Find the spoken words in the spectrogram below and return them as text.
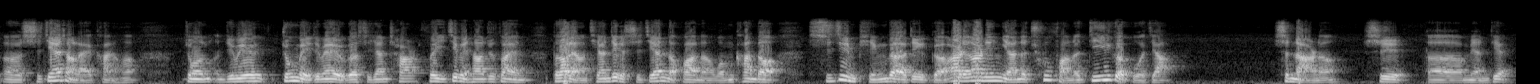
呃时间上来看哈，中因为中美这边有个时间差，所以基本上就算不到两天这个时间的话呢，我们看到习近平的这个二零二零年的出访的第一个国家是哪儿呢？是呃缅甸，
